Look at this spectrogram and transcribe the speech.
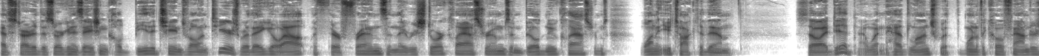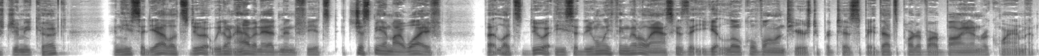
have started this organization called Be the Change Volunteers, where they go out with their friends and they restore classrooms and build new classrooms. Why don't you talk to them? So I did. I went and had lunch with one of the co founders, Jimmy Cook, and he said, Yeah, let's do it. We don't have an admin fee. It's, it's just me and my wife, but let's do it. He said, The only thing that I'll ask is that you get local volunteers to participate. That's part of our buy in requirement.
